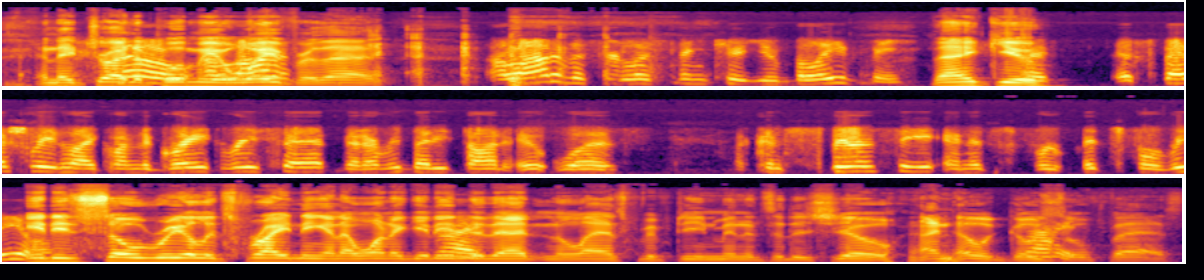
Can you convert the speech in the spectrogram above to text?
and they tried to No, put me away of- for that. A lot of us are listening to you. Believe me. Thank you. Especially like on the Great Reset, that everybody thought it was a conspiracy, and it's for it's for real. It is so real, it's frightening, and I want to get into that in the last 15 minutes of the show. I know it goes so fast.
